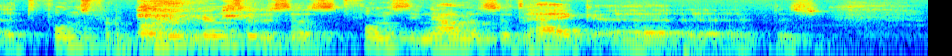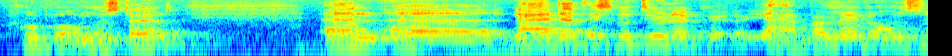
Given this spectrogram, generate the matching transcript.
het Fonds voor de Podiumkunsten. Dus dat is het fonds die namens het Rijk dus groepen ondersteunt. En nou, dat is natuurlijk ja, waarmee we ons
